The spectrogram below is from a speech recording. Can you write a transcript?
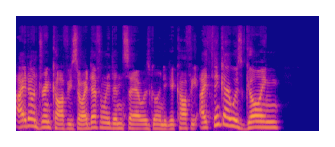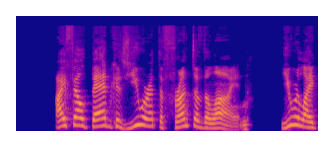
I don't drink coffee, so I definitely didn't say I was going to get coffee. I think I was going I felt bad because you were at the front of the line. You were like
